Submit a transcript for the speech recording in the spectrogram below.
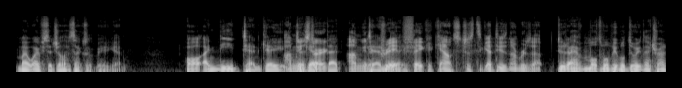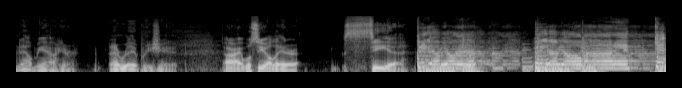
my wife said she'll have sex with me again. All I need 10K I'm gonna get start. that. I'm gonna create day. fake accounts just to get these numbers up. Dude, I have multiple people doing that trying to help me out here. And I really appreciate it. All right. We'll see y'all later. See ya. Pick up your head, pick up your body, get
